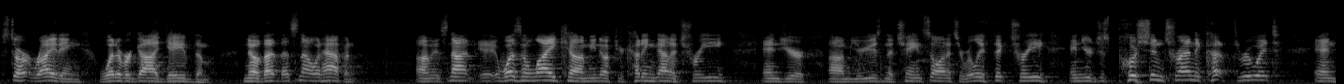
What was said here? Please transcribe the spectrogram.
start writing whatever God gave them. No, that, that's not what happened. Um, it's not, it wasn't like, um, you know, if you're cutting down a tree and you're, um, you're using a chainsaw and it's a really thick tree and you're just pushing, trying to cut through it. And,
